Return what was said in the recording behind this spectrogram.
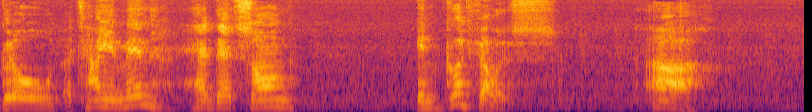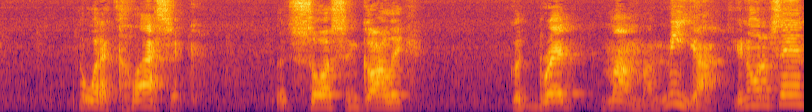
Good old Italian men had that song in Goodfellas. Ah, what a classic. Good sauce and garlic good bread. Mamma mia. You know what I'm saying?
